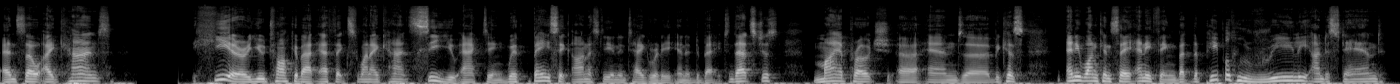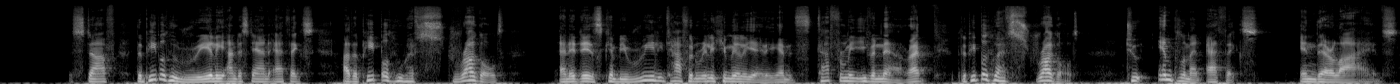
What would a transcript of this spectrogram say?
And so I can't hear you talk about ethics when I can't see you acting with basic honesty and integrity in a debate. And that's just my approach. Uh, and uh, because anyone can say anything, but the people who really understand stuff, the people who really understand ethics are the people who have struggled and it is can be really tough and really humiliating and it's tough for me even now right but the people who have struggled to implement ethics in their lives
